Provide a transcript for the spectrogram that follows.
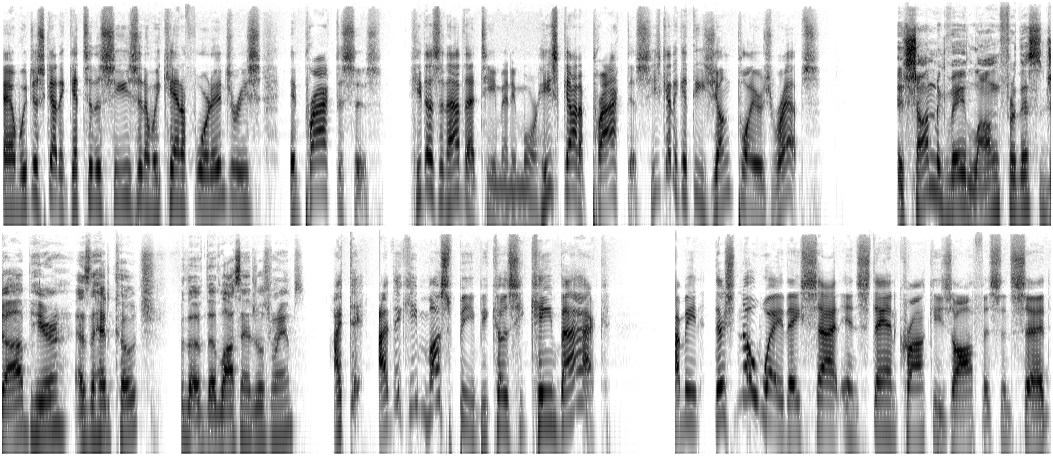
and we just got to get to the season, and we can't afford injuries in practices. He doesn't have that team anymore. He's got to practice. He's got to get these young players reps. Is Sean McVay long for this job here as the head coach for the, the Los Angeles Rams? I think I think he must be because he came back. I mean, there's no way they sat in Stan Kroenke's office and said,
